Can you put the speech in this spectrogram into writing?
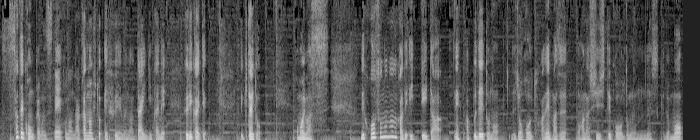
さて、今回もですね、この中の人 FM の第2回目、振り返っていきたいと思います。で、放送の中で言っていた、ね、アップデートの情報とかね、まずお話ししていこうと思うんですけども、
